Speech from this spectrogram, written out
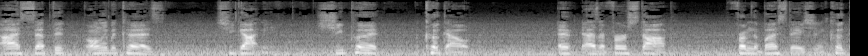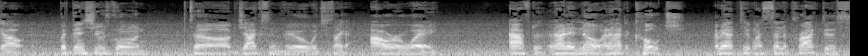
I accepted only because she got me. She put cookout as a first stop from the bus station, cookout, but then she was going to uh, Jacksonville, which is like an hour away after. And I didn't know. And I had to coach. I mean, I had to take my son to practice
